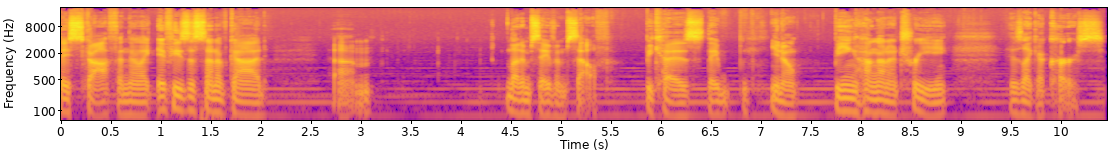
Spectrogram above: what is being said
they scoff and they're like, if he's the Son of God, um, let him save himself. Because they, you know, being hung on a tree is like a curse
